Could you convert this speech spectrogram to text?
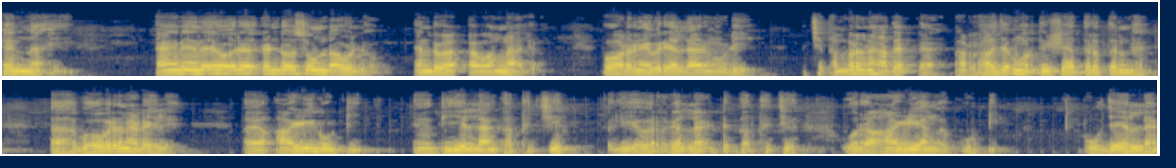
എന്നായി അങ്ങനെ ഏതായാലും ഒരു രണ്ട് ദിവസം ഉണ്ടാവുമല്ലോ. എന്ത് വന്നാലും. അപ്പോൾ ഉടനെ ഇവരെല്ലാവരും കൂടി ചിദംബരനാഥന്റെ നടരാജമൂർത്തി ക്ഷേത്രത്തിന്റെ ഗോപുരനടയിൽ ആഴി കൂട്ടി തീയെല്ലാം കത്തിച്ച് വലിയ വിറകെല്ലാം ഇട്ട് കത്തിച്ച് ഒരു ആഴി അങ്ങ് കൂട്ടി. പൂജയെല്ലാം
